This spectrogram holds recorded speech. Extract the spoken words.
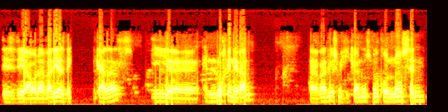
desde ahora varias décadas y eh, en lo general eh, varios mexicanos no conocen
